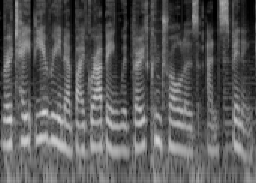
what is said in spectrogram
Rotate the arena by grabbing with both controllers and spinning.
